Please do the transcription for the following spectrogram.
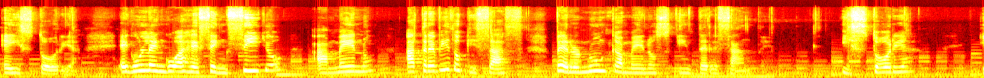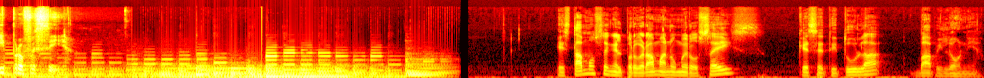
e historia, en un lenguaje sencillo, ameno, atrevido quizás, pero nunca menos interesante. Historia y profecía. Estamos en el programa número 6 que se titula Babilonia.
